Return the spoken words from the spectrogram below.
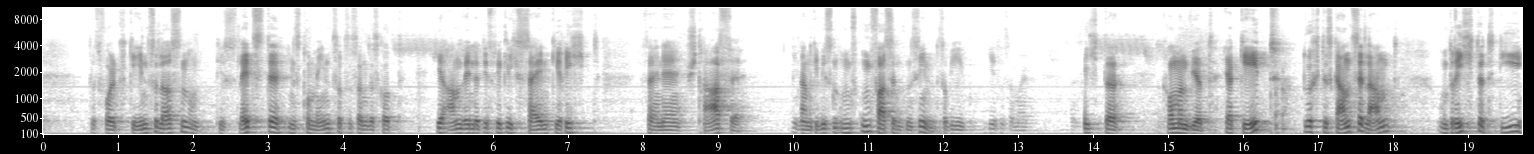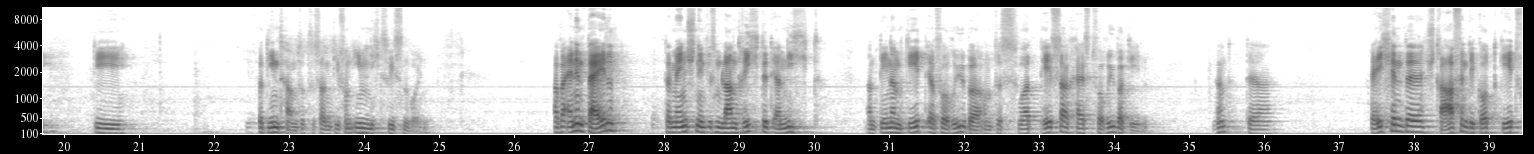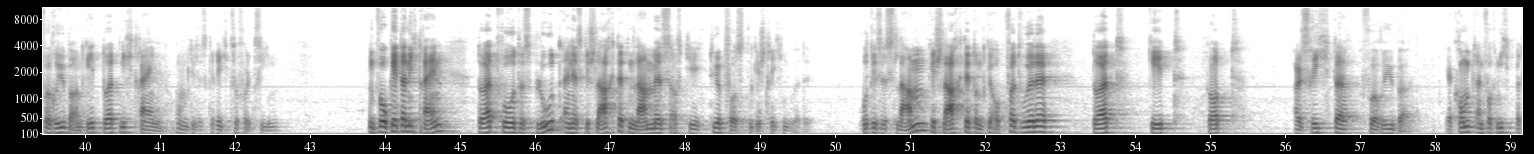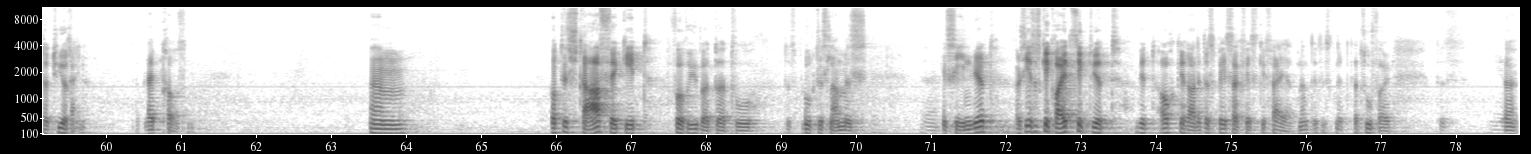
das Volk gehen zu lassen. Und das letzte Instrument sozusagen, das Gott hier anwendet, ist wirklich sein Gericht, seine Strafe in einem gewissen umfassenden Sinn, so wie Jesus einmal als Richter kommen wird. Er geht durch das ganze Land und richtet die, die verdient haben, sozusagen, die von ihm nichts wissen wollen. Aber einen Teil der Menschen in diesem Land richtet er nicht, an denen geht er vorüber. Und das Wort Pesach heißt vorübergehen. Der rächende, strafende Gott geht vorüber und geht dort nicht rein, um dieses Gericht zu vollziehen. Und wo geht er nicht rein? Dort, wo das Blut eines geschlachteten Lammes auf die Türpfosten gestrichen wurde. Wo dieses Lamm geschlachtet und geopfert wurde, dort geht Gott als Richter vorüber. Er kommt einfach nicht bei der Tür rein. Bleibt draußen. Ähm, Gottes Strafe geht vorüber dort, wo das Blut des Lammes äh, gesehen wird. Als Jesus gekreuzigt wird, wird auch gerade das Pessachfest gefeiert. Ne? Das ist nicht kein Zufall, dass wir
